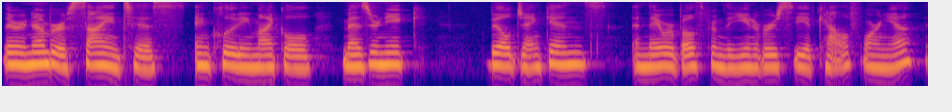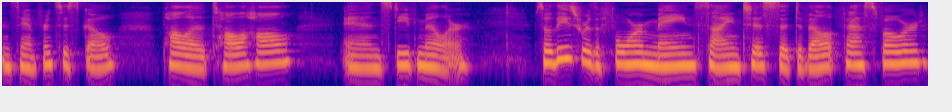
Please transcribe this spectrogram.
There are a number of scientists, including Michael Mezernik, Bill Jenkins, and they were both from the University of California in San Francisco, Paula Tallal, and Steve Miller. So these were the four main scientists that developed Fast Forward.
